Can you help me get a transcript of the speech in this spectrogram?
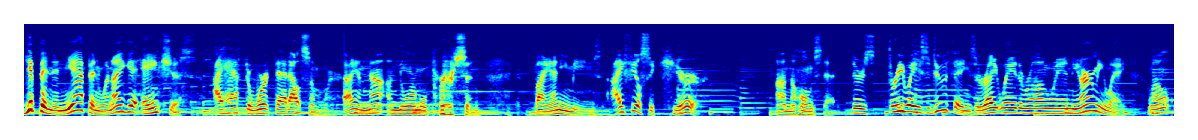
Yipping and yapping when I get anxious. I have to work that out somewhere. I am not a normal person by any means. I feel secure on the homestead. There's three ways to do things, the right way, the wrong way, and the army way. Well,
